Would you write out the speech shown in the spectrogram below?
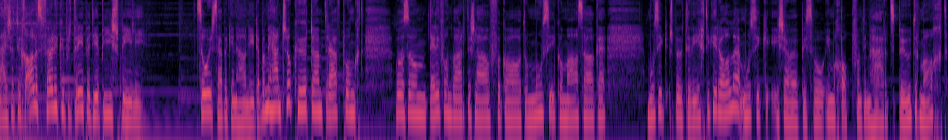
Nein, ist natürlich alles völlig übertrieben, die Beispiele. So ist es eben genau nicht. Aber wir haben schon gehört hier am Treffpunkt, wo es um Telefonwarteschlaufen geht, um Musik, um Ansagen. Musik spielt eine wichtige Rolle. Musik ist auch etwas, das im Kopf und im Herz Bilder macht.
